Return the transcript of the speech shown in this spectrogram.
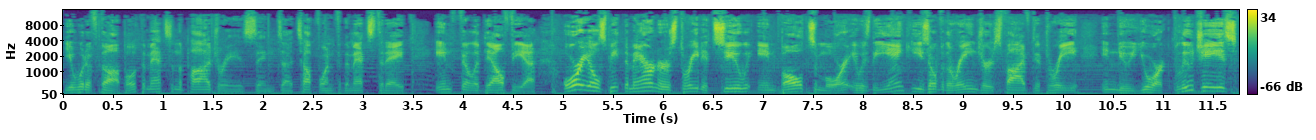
you would have thought. Both the Mets and the Padres, and a tough one for the Mets today in Philadelphia. Orioles beat the Mariners three to two in Baltimore. It was the Yankees over the Rangers five to three in New York. Blue Jays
